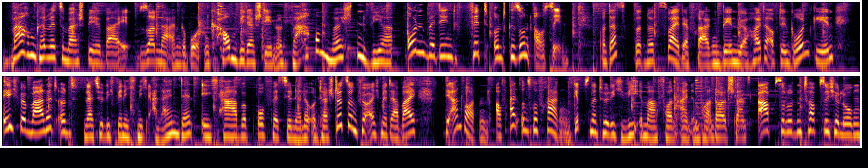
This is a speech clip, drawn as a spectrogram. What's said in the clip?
Warum können wir zum Beispiel bei Sonderangeboten kaum widerstehen und warum möchten wir unbedingt fit und gesund aussehen? Und das sind nur zwei der Fragen, denen wir heute auf den Grund gehen. Ich bin Marlet und natürlich bin ich nicht allein, denn ich habe professionelle Unterstützung für euch mit dabei. Die Antworten auf all unsere Fragen gibt's natürlich wie immer von einem von Deutschlands absoluten Top-Psychologen,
